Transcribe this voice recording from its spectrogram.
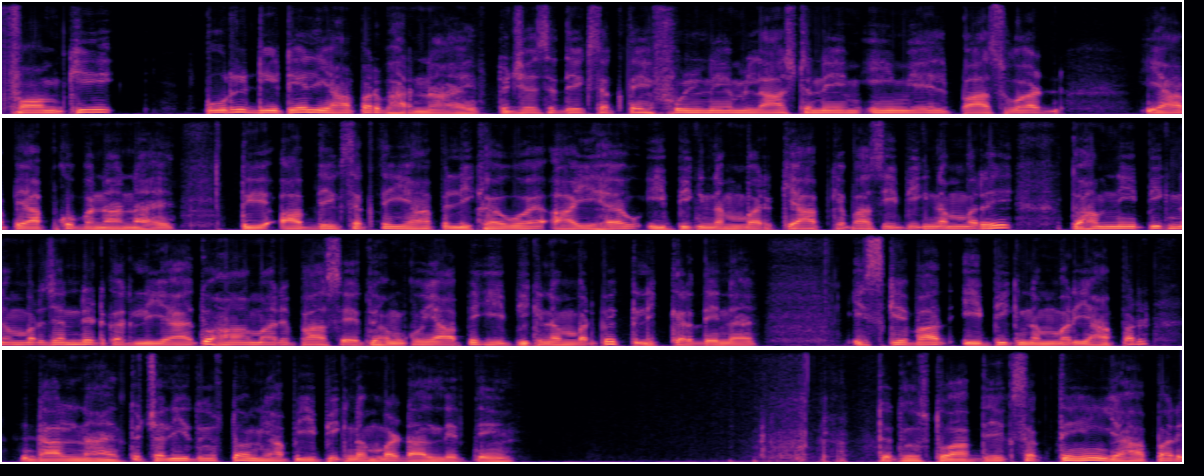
फॉर्म की पूरी डिटेल यहाँ पर भरना है। तो जैसे देख सकते हैं full name last name email password यहाँ पे आपको बनाना है। तो ये आप देख सकते हैं, यहाँ पे लिखा हुआ है आई हैव ई पिक नंबर क्या आपके पास ई पिक नंबर है? तो हमने ई पिक नंबर जनरेट कर लिया है तो हाँ हमारे पास है। तो हमको यहाँ पे ई पिक नंबर पे क्लिक कर देना है। इसके बाद ई पिक नंबर यहाँ पर डालना है। तो चलिए दोस्तों, हम यहाँ पे पिक नंबर डाल देते हैं। तो दोस्तों आप देख सकते हैं, यहाँ पर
